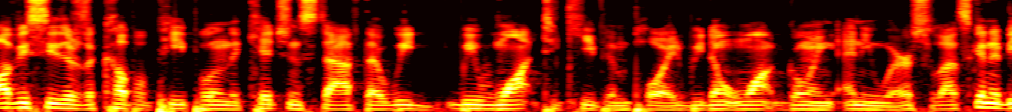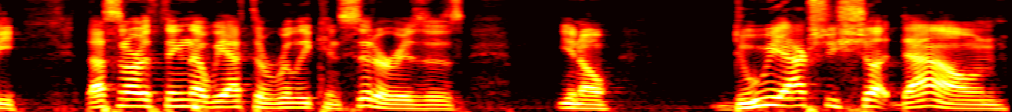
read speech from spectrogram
obviously there's a couple people in the kitchen staff that we we want to keep employed. We don't want going anywhere. So that's going to be that's another thing that we have to really consider is is you know do we actually shut down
